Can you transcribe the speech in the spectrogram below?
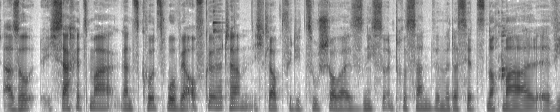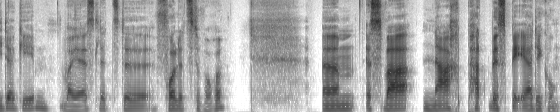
also ich sage jetzt mal ganz kurz, wo wir aufgehört haben. Ich glaube, für die Zuschauer ist es nicht so interessant, wenn wir das jetzt nochmal äh, wiedergeben. War ja erst letzte, vorletzte Woche. Ähm, es war nach Padmes Beerdigung.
